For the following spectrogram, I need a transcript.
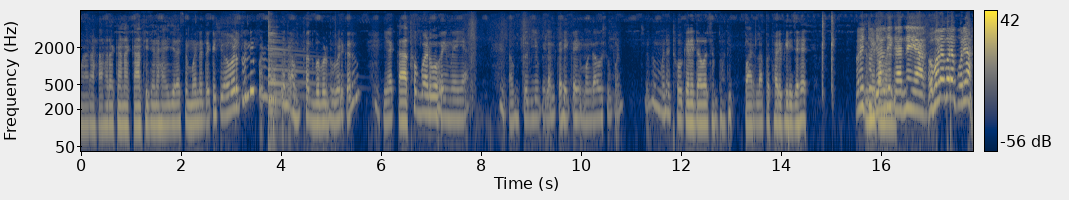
મારા હારા કાના કાંથી જણે હાઈ જરા છે મને તો કશું આવડતું નહીં પણ તને આમ તો બબડ બબડ કરું. અહીંયા કાથો બળવો હોય મેં અહીંયા. આમ તો દિયો પેલા કહી કહી મંગાવું છું પણ શું મને ઠોકે નહીં દવા છે ભાભી પારલા પથારી ફીરી જશે. અરે તું જલ્દી કર ને યાર. બરાબર પોર્યા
